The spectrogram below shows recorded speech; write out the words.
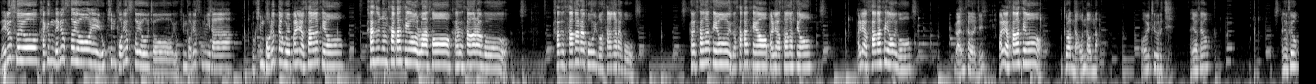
내렸어요. 가격 내렸어요. 예, 욕심 버렸어요 저. 욕심 버렸습니다. 욕심 버렸다고요. 빨리 와서 사가세요. 카드 좀 사가세요. 일로 와서 카드 사가라고. 카드 사가라고 이거 사가라고 카드 사가세요. 이거 사가세요. 빨리 와서 사가세요. 빨리 와서 사가세요 이거. 왜 안 사가지? 빨리 와서 사가세요. 어, 들어왔나? 온다 온다. 옳지 그렇지. 안녕하세요. 안녕하세요.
